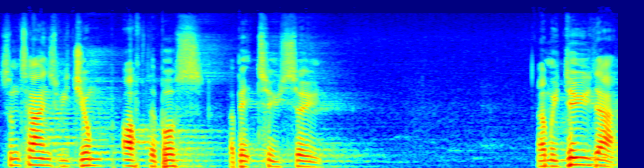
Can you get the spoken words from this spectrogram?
Sometimes we jump off the bus a bit too soon. And we do that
